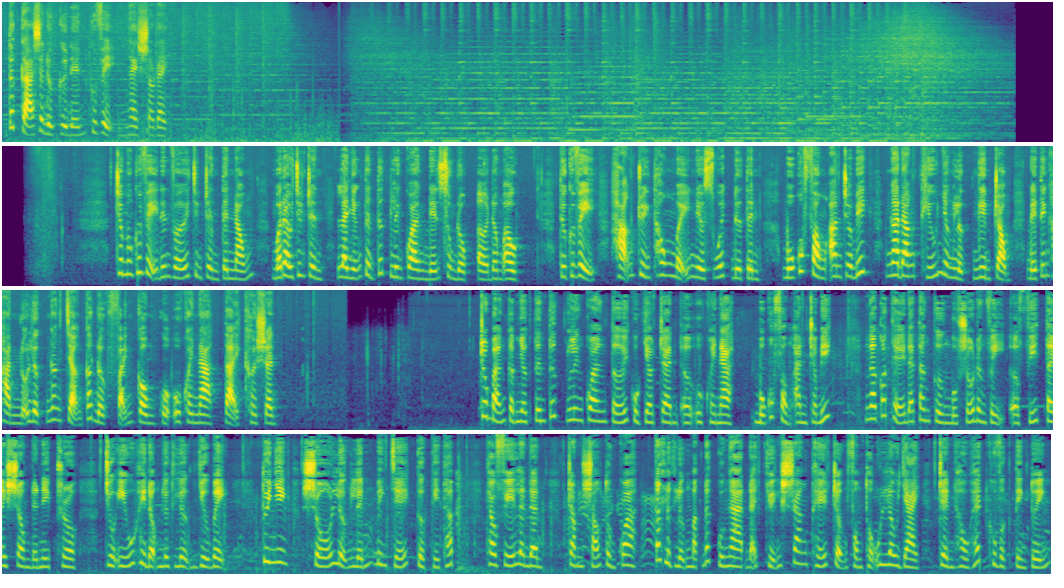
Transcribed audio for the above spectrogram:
Tất cả sẽ được gửi đến quý vị ngay sau đây. Chào mừng quý vị đến với chương trình tin nóng. Mở đầu chương trình là những tin tức liên quan đến xung đột ở Đông Âu. Thưa quý vị, hãng truyền thông Mỹ Newsweek đưa tin, Bộ Quốc phòng Anh cho biết Nga đang thiếu nhân lực nghiêm trọng để tiến hành nỗ lực ngăn chặn các đợt phản công của Ukraine tại Kherson. Trong bản cập nhật tin tức liên quan tới cuộc giao tranh ở Ukraine, Bộ Quốc phòng Anh cho biết, Nga có thể đã tăng cường một số đơn vị ở phía tây sông Dnipro, chủ yếu huy động lực lượng dự bị. Tuy nhiên, số lượng lính biên chế cực kỳ thấp. Theo phía London, trong 6 tuần qua, các lực lượng mặt đất của Nga đã chuyển sang thế trận phòng thủ lâu dài trên hầu hết khu vực tiền tuyến.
